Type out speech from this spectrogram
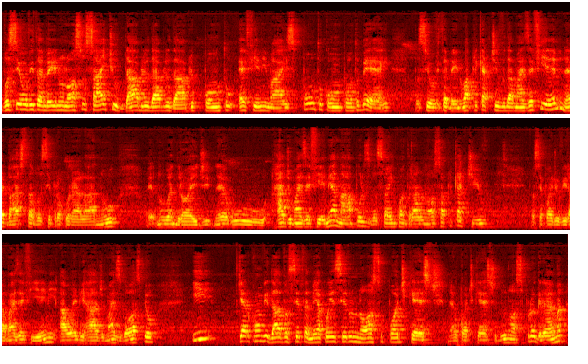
Você ouve também no nosso site o www.fmmais.com.br você ouve também no aplicativo da Mais FM, né? Basta você procurar lá no, eh, no Android né? o Rádio Mais FM Anápolis, você vai encontrar o nosso aplicativo. Você pode ouvir a Mais FM, a Web Rádio Mais Gospel e quero convidar você também a conhecer o nosso podcast, né? o podcast do nosso programa.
